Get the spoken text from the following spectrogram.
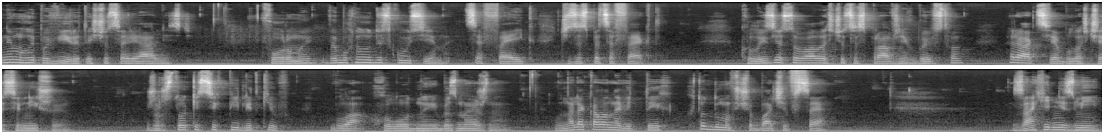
і не могли повірити, що це реальність. Форуми вибухнули дискусіями: це фейк чи це спецефект. Коли з'ясувалось, що це справжнє вбивство, реакція була ще сильнішою. Жорстокість цих підлітків була холодною і безмежною. Вона лякала навіть тих, хто думав, що бачив все. Західні ЗМІ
